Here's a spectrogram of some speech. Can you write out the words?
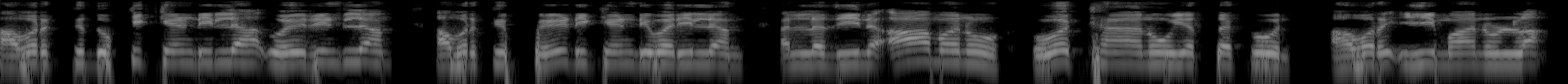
അവർക്ക് ദുഃഖിക്കേണ്ടില്ല വരില്ല. അവർക്ക് പേടിക്കേണ്ടി വരില്ല. അല്ലദീന ആമനു വഖാനു യത്തക്കൂൻ. അവർ ഈമാനുള്ള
